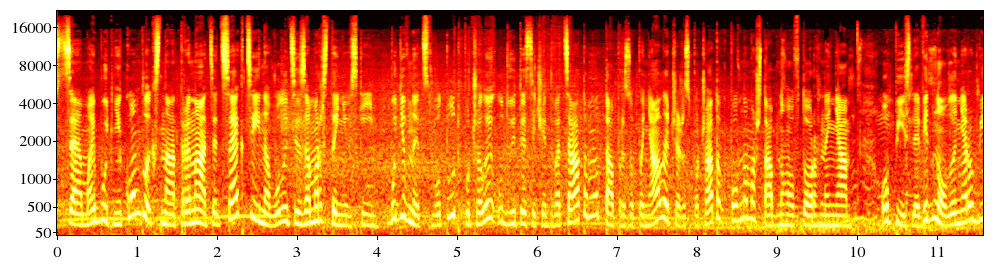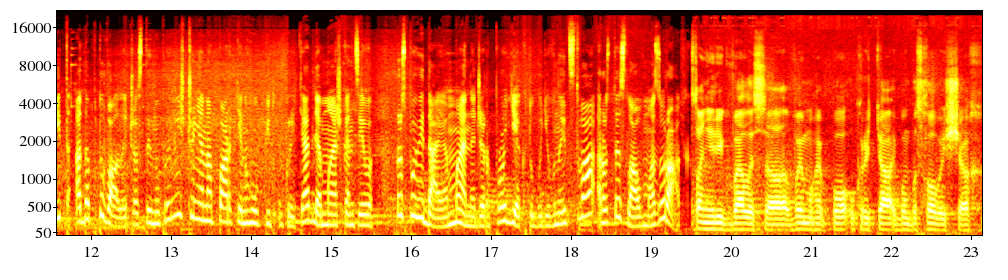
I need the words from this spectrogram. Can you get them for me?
Ось це майбутній комплекс на 13 секцій на вулиці Замарстинівській. Будівництво тут почали у 2020-му та призупиняли через початок повномасштабного вторгнення. Опісля відновлення робіт адаптували частину приміщення на паркінгу під укриття для мешканців, розповідає менеджер проєкту будівництва Ростислав Мазурак. Останній рік ввелися вимоги по укриття і бомбосховищах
